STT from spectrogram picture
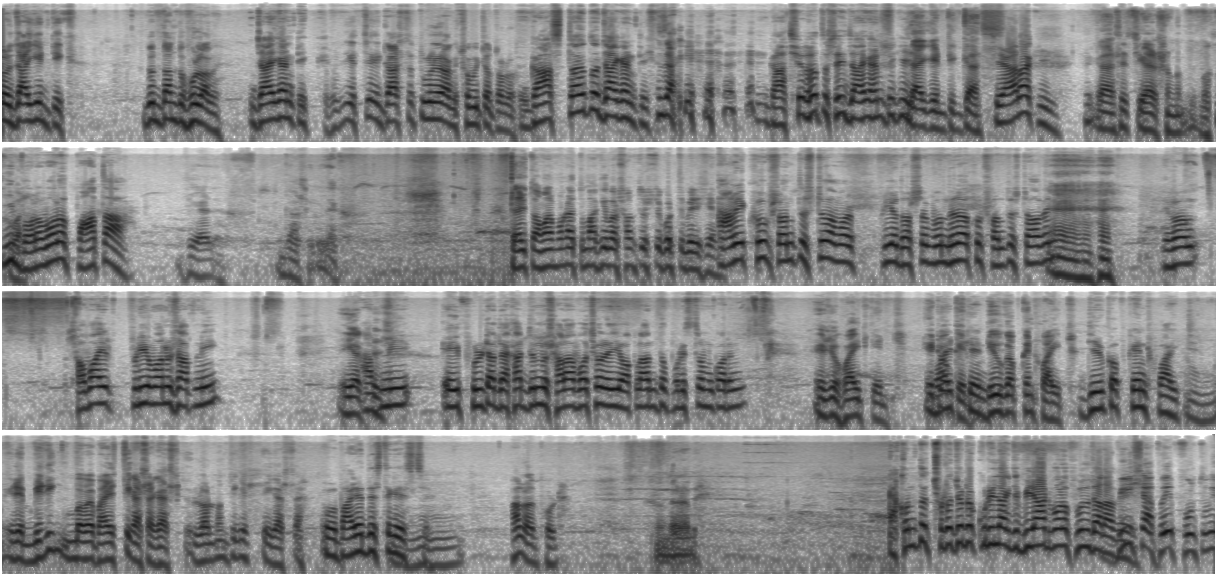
Gigantic. দুর্দান্ত ফুল হবে। Gigantic. গাছটা তুলে রাখো ছবিটা তোলো। গাছটাও তো জাইগান্টিক। গাছেরও তো সেই জাইগান্টিকই। জাইগেন্টিক গাছ। চেহারা কি? গাছের চেয়ারের সঙ্গে কি বড় বড় পাতা। গাছগুলো দেখো। তাই তো আমার মনে হয় তোমাকে এবার সন্তুষ্ট করতে পেরেছি আমি। খুব সন্তুষ্ট আমার প্রিয় দর্শক বন্ধুরা খুব সন্তুষ্ট হবেন। হ্যাঁ হ্যাঁ, হ্যাঁ। এবং সবাই প্রিয় মানুষ আপনি। এই আপনি এই ফুলটা দেখার জন্য সারা বছর এই অক্লান্ত পরিশ্রম করেন। এই যে হোয়াইট কেন্ট এটাও Kent Duke of Kent white. Duke of Kent white. এটা ব্রিডিং বাইরের থেকে আসা গাছ লন্ডন থেকে এসেছে এই গাছটা। ও বাইরের দেশ থেকে এসছে। ভালো ফুলটা। সুন্দর হবে। এখন তো ছোট ছোট কুড়ি লাগছে বিরাট বড় ফুল দাঁড়াবে। বিশাপ ফুল তুমি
